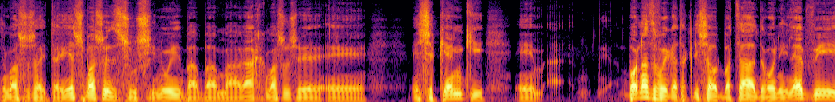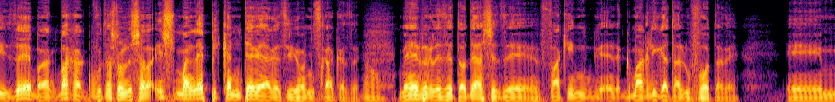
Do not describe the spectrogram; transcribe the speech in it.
זה משהו שהייתה, יש משהו, איזשהו שינוי ב- במערך, משהו ש, אה, שכן, כי... אה, בוא נעזוב רגע את הקלישאות בצד, רוני לוי, זה, ברק בכר, קבוצה שלו לשעבר, יש מלא פיקנטריה הרי סביב המשחק הזה. נו. מעבר לזה, אתה יודע שזה fucking גמר ליגת האלופות הרי. אמ,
